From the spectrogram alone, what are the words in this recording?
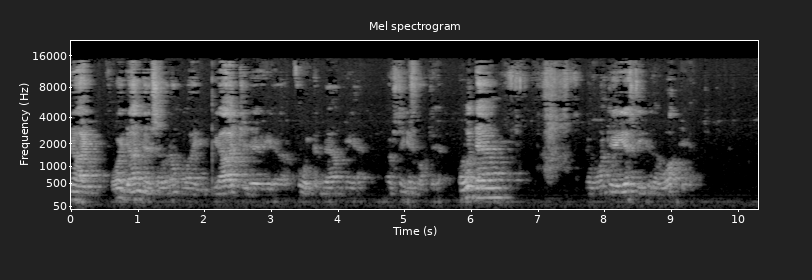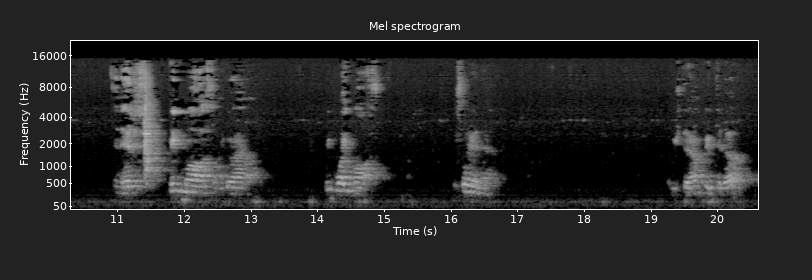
You know, I, before I done this, I went up my yard today uh, before I come down here. I was thinking about that. I looked down. I went there yesterday because I walked there. And there's big moth on the ground. Big white moth. Just laying there. I reached down, picked it up.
